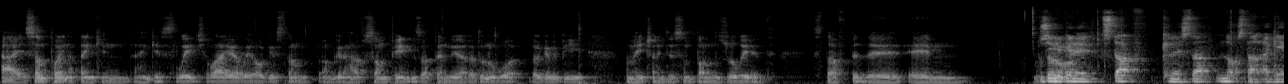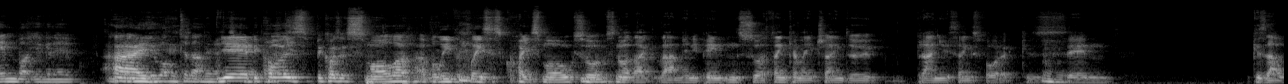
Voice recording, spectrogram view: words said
Aye, at some point I think in I think it's late July, early August. I'm I'm gonna have some paintings up in there. I don't know what they're gonna be. I might try and do some Burns related stuff, but the um, So you're gonna start, kind of start, not start again, but you're gonna Aye. up to that. yeah because because it's smaller. I believe the place is quite small, so Mhm. it's not that that many paintings. So I think I might try and do brand new things for it because. Mhm. Because that,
